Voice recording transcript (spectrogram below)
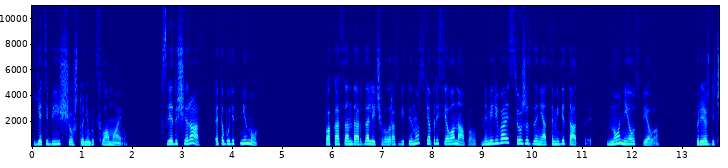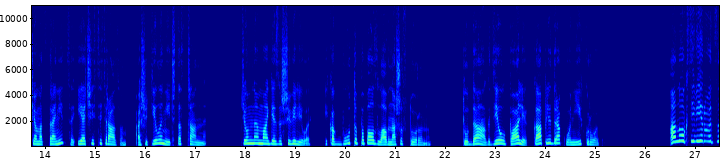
я тебе еще что-нибудь сломаю. В следующий раз это будет не нос. Пока Сандар залечивал разбитый нос, я присела на пол, намереваясь все же заняться медитацией, но не успела. Прежде чем отстраниться и очистить разум, ощутила нечто странное. Темная магия зашевелилась и как будто поползла в нашу сторону. Туда, где упали капли драконьей крови. «Оно активируется!»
